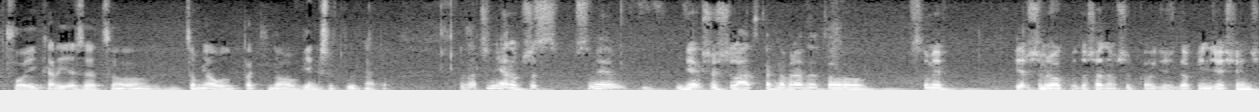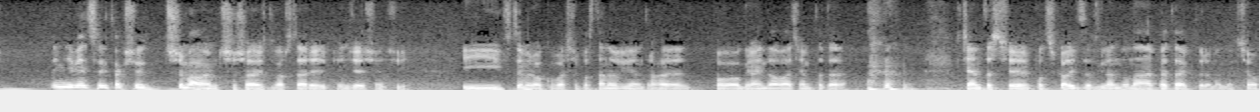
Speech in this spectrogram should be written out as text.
w twojej karierze, co, co miało taki no, większy wpływ na to? To znaczy nie, no przez w sumie większość lat tak naprawdę to w sumie w pierwszym roku doszedłem szybko gdzieś do 50 no i mniej więcej tak się trzymałem 3,6, 2,4, 50 i, i w tym roku właśnie postanowiłem trochę pogrindować MTT. Chciałem też się podszkolić ze względu na EPT, które będę chciał,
